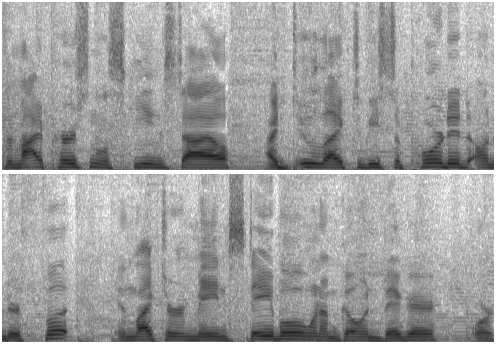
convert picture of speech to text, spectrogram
For my personal skiing style, I do like to be supported underfoot and like to remain stable when I'm going bigger or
